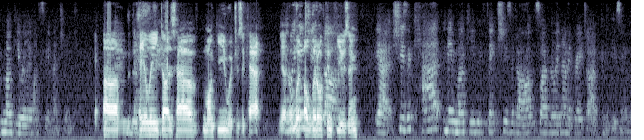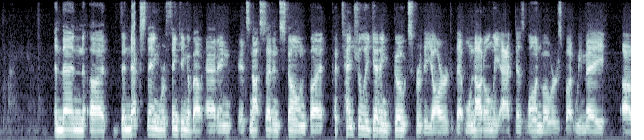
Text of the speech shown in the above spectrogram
Monkey really wants to be mentioned. Uh, And Haley theme. does have Monkey, which is a cat. Yeah, a, li- a she's a little confusing. Yeah, she's a cat named Monkey who thinks she's a dog, so I've really done a great job confusing my animal. And then uh, the next thing we're thinking about adding, it's not set in stone, but potentially getting goats for the yard that will not only act as lawnmowers, but we may uh,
